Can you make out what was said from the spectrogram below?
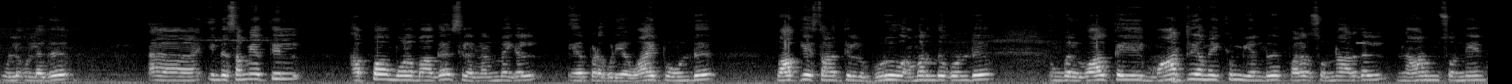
உள்ள- உள்ளது. இந்த சமயத்தில் அப்பா மூலமாக சில நன்மைகள் ஏற்படக்கூடிய வாய்ப்பு உண்டு. வாக்கியஸ்தானத்தில் குரு அமர்ந்து கொண்டு உங்கள் வாழ்க்கையை மாற்றி அமைக்கும் என்று பலர் சொன்னார்கள். நானும் சொன்னேன்.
